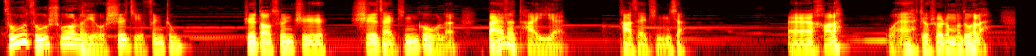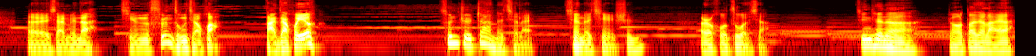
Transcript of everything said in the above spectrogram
足足说了有十几分钟，直到孙志实在听够了，白了他一眼，他才停下。呃，好了，我呀就说这么多了。呃，下面呢，请孙总讲话，大家欢迎。孙志站了起来，欠了欠身，而后坐下。今天呢，找大家来啊，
